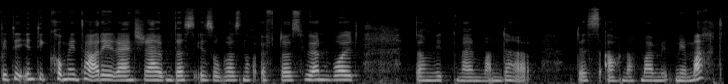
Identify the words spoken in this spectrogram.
bitte in die Kommentare reinschreiben, dass ihr sowas noch öfters hören wollt, damit mein Mann da das auch nochmal mit mir macht.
